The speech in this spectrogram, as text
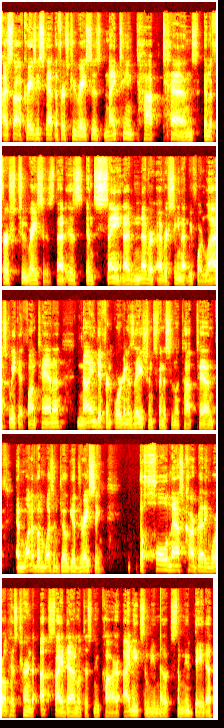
I saw a crazy stat the first two races 19 top 10s in the first two races. That is insane. I've never, ever seen that before. Last week at Fontana, nine different organizations finished in the top 10, and one of them wasn't Joe Gibbs Racing the whole NASCAR betting world has turned upside down with this new car. I need some new notes, some new data.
